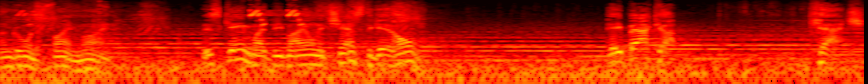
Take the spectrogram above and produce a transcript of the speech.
I'm going to find mine. This game might be my only chance to get home. Hey, backup! Catch.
